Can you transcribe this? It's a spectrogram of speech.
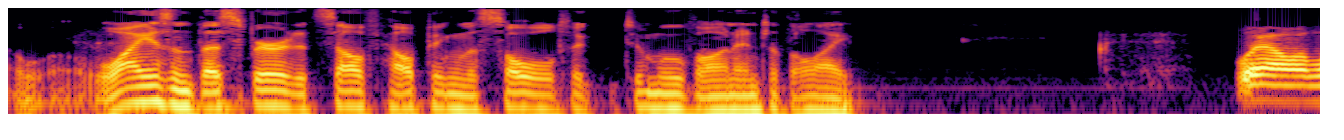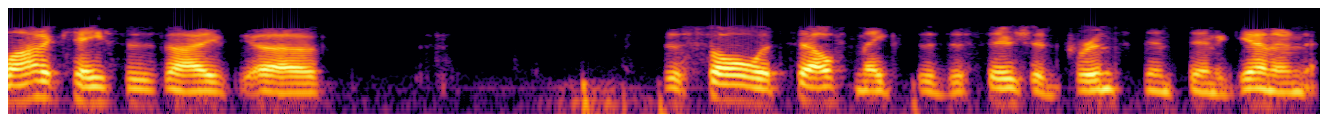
Why isn't the spirit itself helping the soul to to move on into the light? Well, a lot of cases, I uh, the soul itself makes the decision. For instance, and again, in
